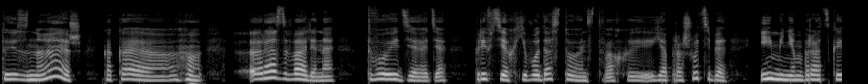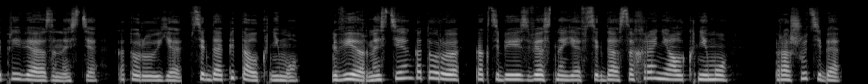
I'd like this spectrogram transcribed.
«Ты знаешь, какая ха, развалина твой дядя при всех его достоинствах, и я прошу тебя именем братской привязанности, которую я всегда питал к нему, верности, которую, как тебе известно, я всегда сохранял к нему, прошу тебя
